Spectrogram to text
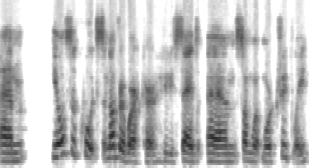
Um, he also quotes another worker who said, um, somewhat more crudely,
